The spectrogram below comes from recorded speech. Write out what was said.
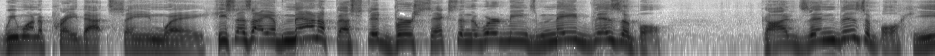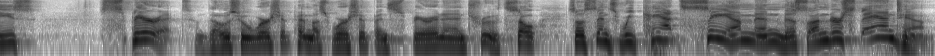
We want to pray that same way. He says, I have manifested, verse 6, and the word means made visible. God's invisible. He's spirit. Those who worship him must worship in spirit and in truth. So, so since we can't see him and misunderstand him,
